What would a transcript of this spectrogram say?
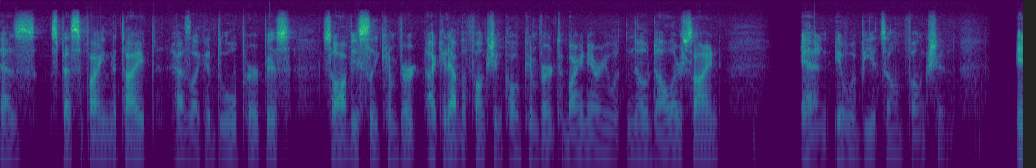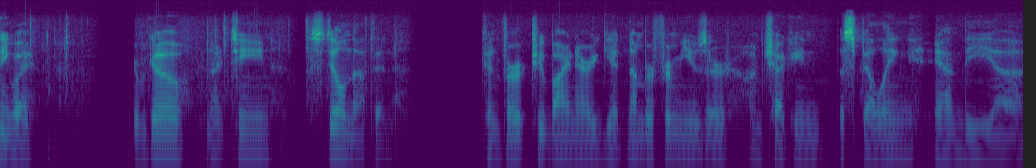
as specifying the type has like a dual purpose. So obviously convert I could have a function called convert to binary with no dollar sign and it would be its own function. Anyway, here we go, 19, still nothing. Convert to binary, get number from user. I'm checking the spelling and the, uh,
